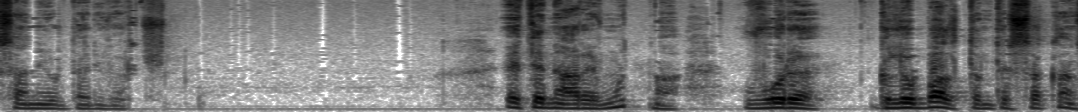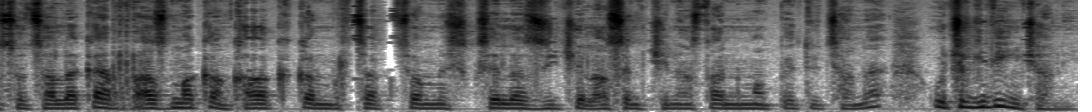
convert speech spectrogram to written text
20-րդ դարի վերջին։ Այդ են արևմուտքն որը գլոբալ տնտեսական, սոցիալական, ռազմական, քաղաքական մրցակցության մեջ սկսել է զիջել, ասենք Չինաստանի նման պետությանը, ու չգիտի ինչ անի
